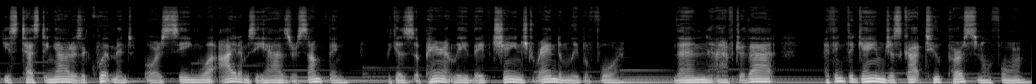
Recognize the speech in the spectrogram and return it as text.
he's testing out his equipment or seeing what items he has or something. because apparently they've changed randomly before. Then, after that, I think the game just got too personal for him.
